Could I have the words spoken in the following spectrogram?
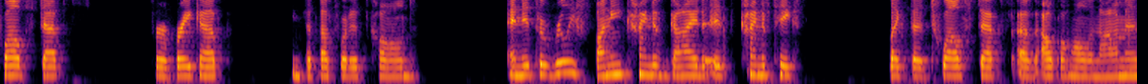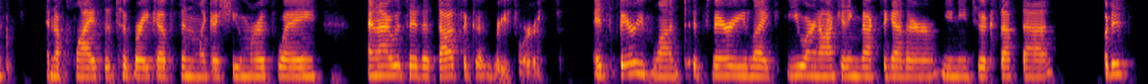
12 Steps for a Breakup. I think that that's what it's called. And it's a really funny kind of guide. It kind of takes like the 12 steps of Alcohol Anonymous and applies it to breakups in like a humorous way. And I would say that that's a good resource. It's very blunt. It's very like, you are not getting back together. You need to accept that. But it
